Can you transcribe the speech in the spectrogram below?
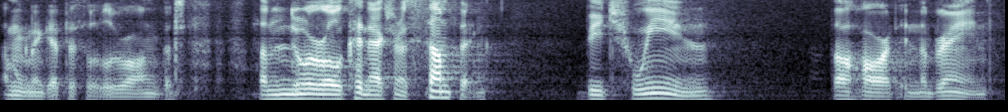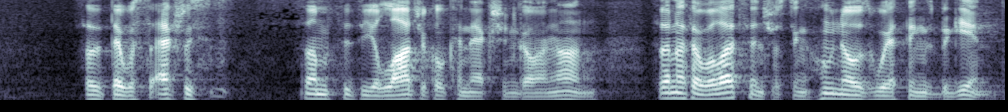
I'm going to get this a little wrong, but some neural connection or something between the heart and the brain. So that there was actually some physiological connection going on. So then I thought, well, that's interesting. Who knows where things begin?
